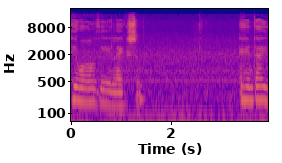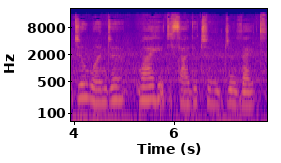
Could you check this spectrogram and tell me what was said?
He won the election and I do wonder why he decided to do that.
